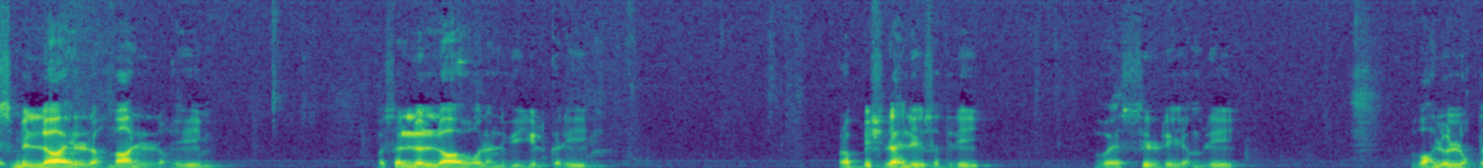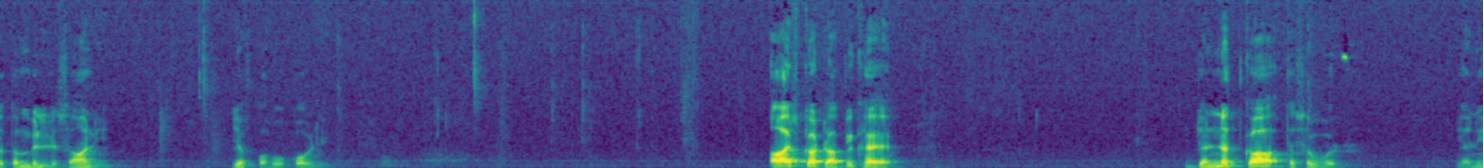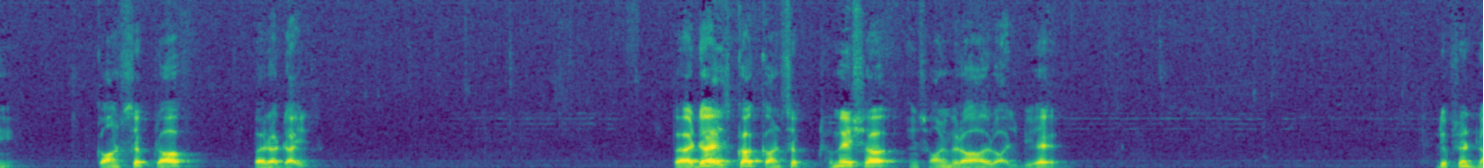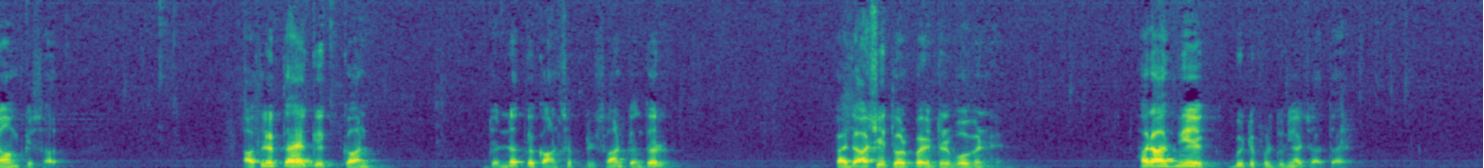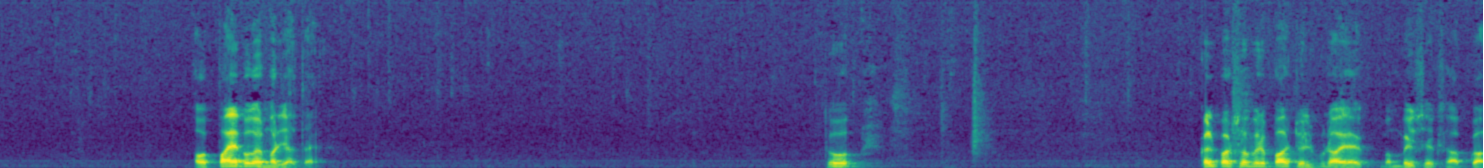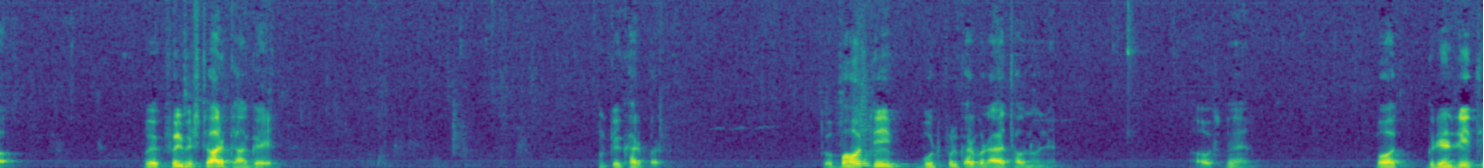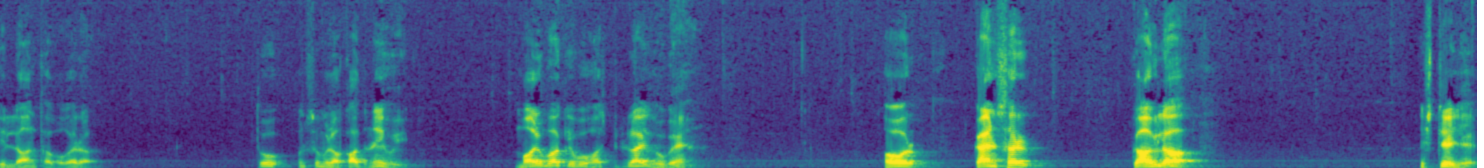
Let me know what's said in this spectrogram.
بسم اللہ الرحمن الرحیم وصلی اللہ علی نبی الکریم ربش رحلی صدری ویسر لی عمری وحل القتم السانی یفقہ قولی آج کا ٹاپک ہے جنت کا تصور یعنی کانسیپٹ آف پیراڈائز پیراڈائز کا کانسیپٹ ہمیشہ انسان میں رہا اور آج بھی ہے۔ ڈفرینٹ نام کے ساتھ۔ آپ سے لگتا ہے کہ کان جنت کا کانسیپٹ انسان کے اندر پیدائشی طور پر انٹرووون ہے۔ ہر آدمی ایک بیوٹیفل دنیا چاہتا ہے۔ اور پائے بغیر مر جاتا ہے۔ تو کل پرسوں میرے پاس ٹیلیفون آیا ایک بمبئی سے ایک صاحب کا۔ وہ ایک فلم اسٹار کے یہاں گئے۔ ان کے گھر پر۔ تو بہت ہی بیوٹیفل گھر بنایا تھا انہوں نے۔ اور اس میں بہت گرینری تھی، لان تھا وغیرہ۔ تو ان سے ملاقات نہیں ہوئی۔ معلوم ہوا کہ وہ ہاسپٹلائز ہو گئے ہیں۔ اور کینسر کا اگلا اسٹیج ہے۔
